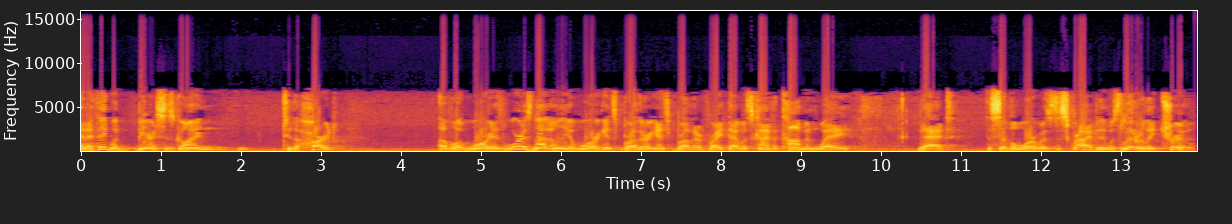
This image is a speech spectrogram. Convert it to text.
And I think what Bierce is going to the heart of what war is. War is not only a war against brother against brother, right? That was kind of the common way that the Civil War was described, and it was literally true.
